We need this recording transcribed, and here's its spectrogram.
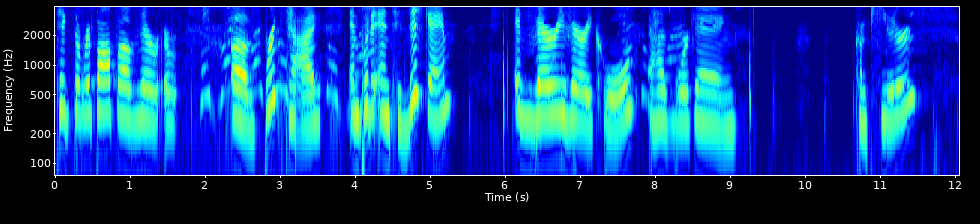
take the rip off of their uh, of Brick Tag and put it into this game. It's very very cool. It has working computers.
